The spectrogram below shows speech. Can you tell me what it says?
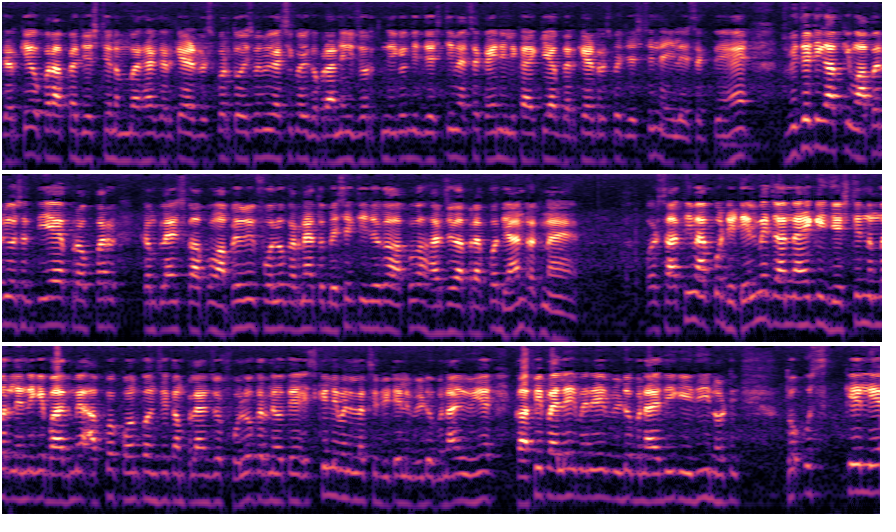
घर के ऊपर आपका जीएसटी नंबर है, घर के एड्रेस पर तो इसमें भी ऐसी कोई घबराने की ज़रूरत नहीं क्योंकि जीएसटी में ऐसा कहीं नहीं लिखा है कि आप घर के एड्रेस पर जीएसटी नहीं ले सकते हैं। विजिटिंग आपकी वहाँ पर भी हो सकती है प्रॉपर कंप्लाइंस को आपको वहाँ पर भी फॉलो करना है तो बेसिक चीज़ों का आपको हर जगह पर आपको ध्यान रखना है। और साथ ही में आपको डिटेल में जानना है कि जीएसटी नंबर लेने के बाद में आपको कौन कौन से कंप्लाइंस जो फॉलो करने होते हैं, इसके लिए मैंने अलग से डिटेल वीडियो बनाई हुई है। काफ़ी पहले ही मैंने वीडियो बनाई दी गई थी नोटिस तो उसके लिए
